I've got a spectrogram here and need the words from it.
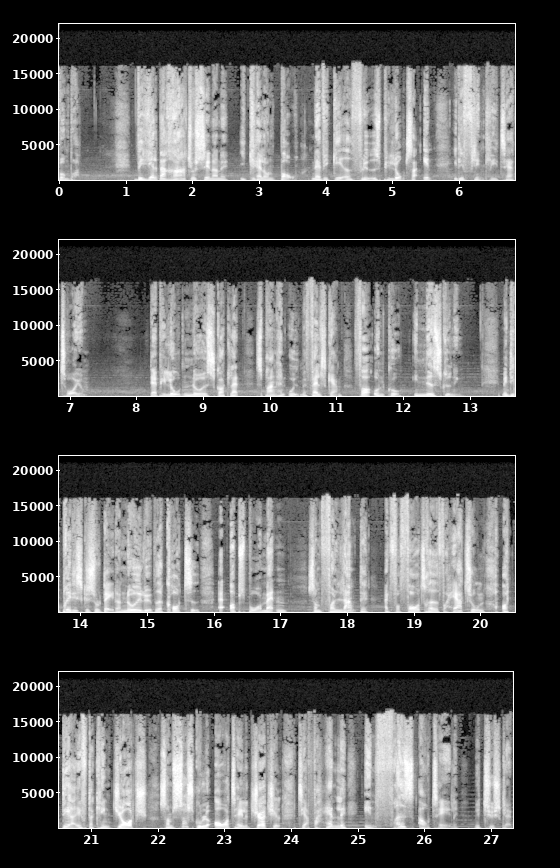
bomber. Ved hjælp af radiosenderne i Kalundborg navigerede flyets pilot sig ind i det fjendtlige territorium. Da piloten nåede Skotland, sprang han ud med faldskærm for at undgå en nedskydning. Men de britiske soldater nåede i løbet af kort tid at opspore manden, som forlangte at få foretrædet for hertugen og derefter King George, som så skulle overtale Churchill til at forhandle en fredsaftale med Tyskland.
